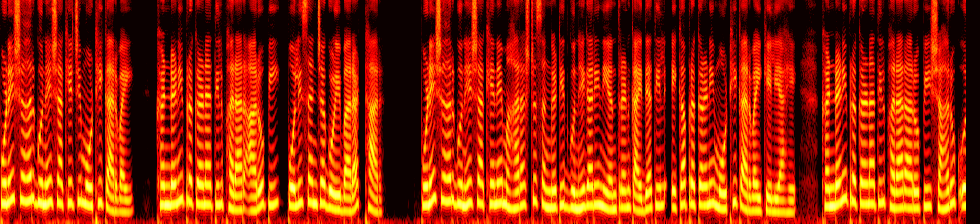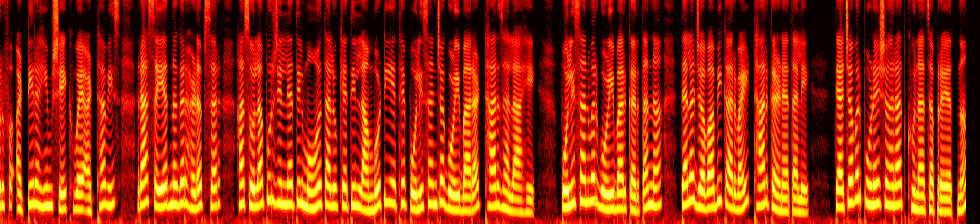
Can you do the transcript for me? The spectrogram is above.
पुणे शहर गुन्हे शाखेची मोठी कारवाई खंडणी प्रकरणातील फरार आरोपी पोलिसांच्या गोळीबारात ठार पुणे शहर गुन्हे शाखेने महाराष्ट्र संघटित गुन्हेगारी नियंत्रण कायद्यातील एका प्रकरणी मोठी कारवाई केली आहे. खंडणी प्रकरणातील फरार आरोपी शाहरुख उर्फ अट्टी रहीम शेख वय अठ्ठावीस रा. सय्यदनगर हडपसर हा सोलापूर जिल्ह्यातील मोहोळ तालुक्यातील लांबोटी येथे पोलिसांच्या गोळीबारात ठार झाला आहे. पोलिसांवर गोळीबार करताना त्याला जवाबी कारवाई ठार करण्यात आले. त्याच्यावर पुणे शहरात खुनाचा प्रयत्न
